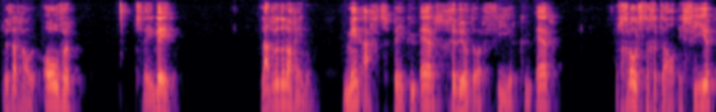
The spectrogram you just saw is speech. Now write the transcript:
dus wat hou ik over? 2b. Laten we er nog één doen. Min 8 pqr gedeeld door 4qr. Het grootste getal is 4,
